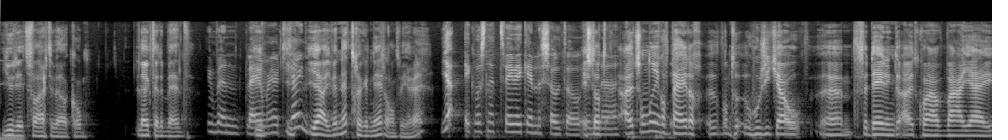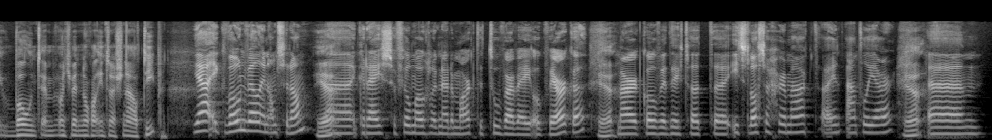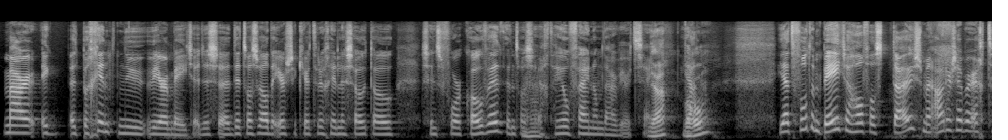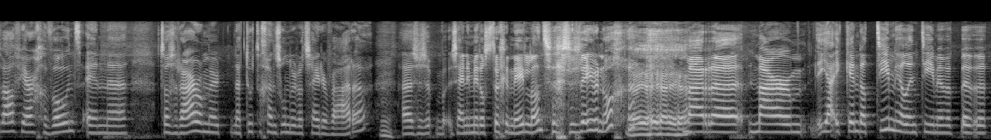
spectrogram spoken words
Judith, van harte welkom. Leuk dat je bent. Ik ben blij om hier te zijn. Ja, je bent net terug in Nederland weer, hè? Ja, ik was net twee weken in Lesotho. Is in, dat eh, uitzondering of er... eh, Want hoe ziet jouw ehm, verdeling eruit qua waar jij woont? En, want je bent nogal internationaal type. ja, ik woon wel in Amsterdam. Ja? Eh, ik reis zoveel mogelijk naar de markten toe waar wij ook werken. Ja. Maar COVID heeft dat iets lastiger gemaakt een aantal jaar. Ja. Ehm, maar ik, het begint nu weer een beetje. Dus eh, dit was wel de eerste keer terug in Lesotho sinds voor COVID. En het was echt heel fijn om daar weer te zijn. Mhm. Ja? Waarom? Ja, het voelt een beetje half als thuis. Mijn ouders hebben er echt twaalf jaar gewoond. En eh, het was raar om er naartoe te gaan zonder dat zij er waren. Eh, ze ze zijn inmiddels terug in Nederland. Ze, ze leven nog. Ja, ja, ja. ja. Maar, maar ja, ik ken dat team heel intiem. En we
